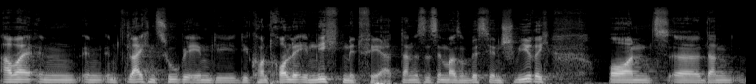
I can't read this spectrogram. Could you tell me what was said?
aber im, im, im gleichen Zuge eben die, die Kontrolle eben nicht mitfährt. Dann ist es immer so ein bisschen schwierig und äh, dann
